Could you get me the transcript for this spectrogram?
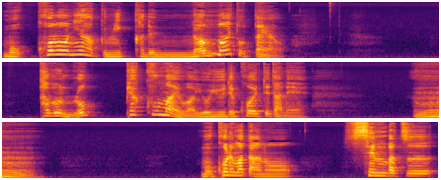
もうこの2泊3日で何枚撮ったんやろ多分600枚は余裕で超えてたね。うん。もうこれまたあの、選抜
